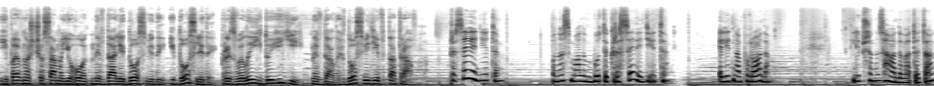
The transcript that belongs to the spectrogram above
і певно, що саме його невдалі досвіди і досліди призвели й до її невдалих досвідів та травм. Красиві діти. У нас мали б бути красиві діти. Елітна порода. Ліпше не згадувати, так?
